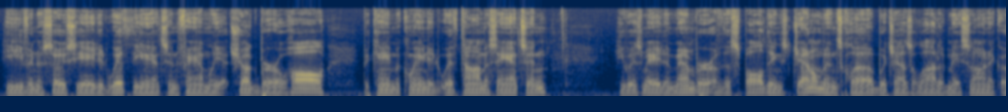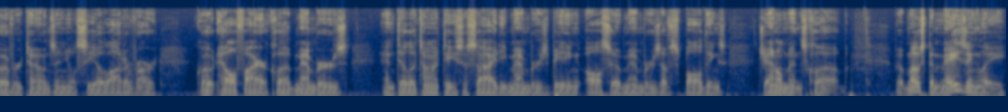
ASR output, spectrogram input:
he even associated with the Anson family at Shugborough Hall, became acquainted with Thomas Anson. He was made a member of the Spalding's Gentlemen's Club, which has a lot of Masonic overtones, and you'll see a lot of our, quote, Hellfire Club members and Dilettante Society members being also members of Spalding's Gentlemen's Club. But most amazingly,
